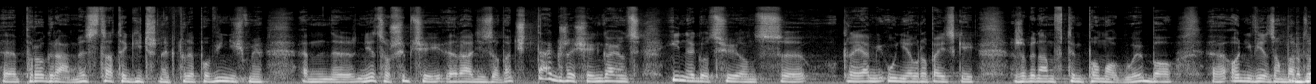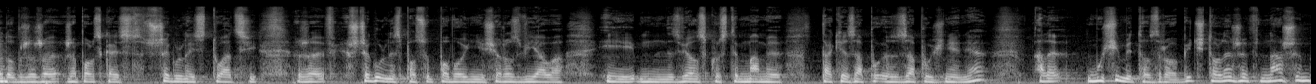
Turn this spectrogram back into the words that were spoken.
e, programy strategiczne, które powinniśmy nieco szybciej realizować, także sięgając i negocjując z krajami Unii Europejskiej, żeby nam w tym pomogły, bo e, oni wiedzą bardzo mhm. dobrze, że, że Polska jest w szczególnej sytuacji, że w szczególny sposób po wojnie się rozwijała i mm, w związku z tym mamy takie zapóźnienie, ale musimy to zrobić. To leży w naszym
